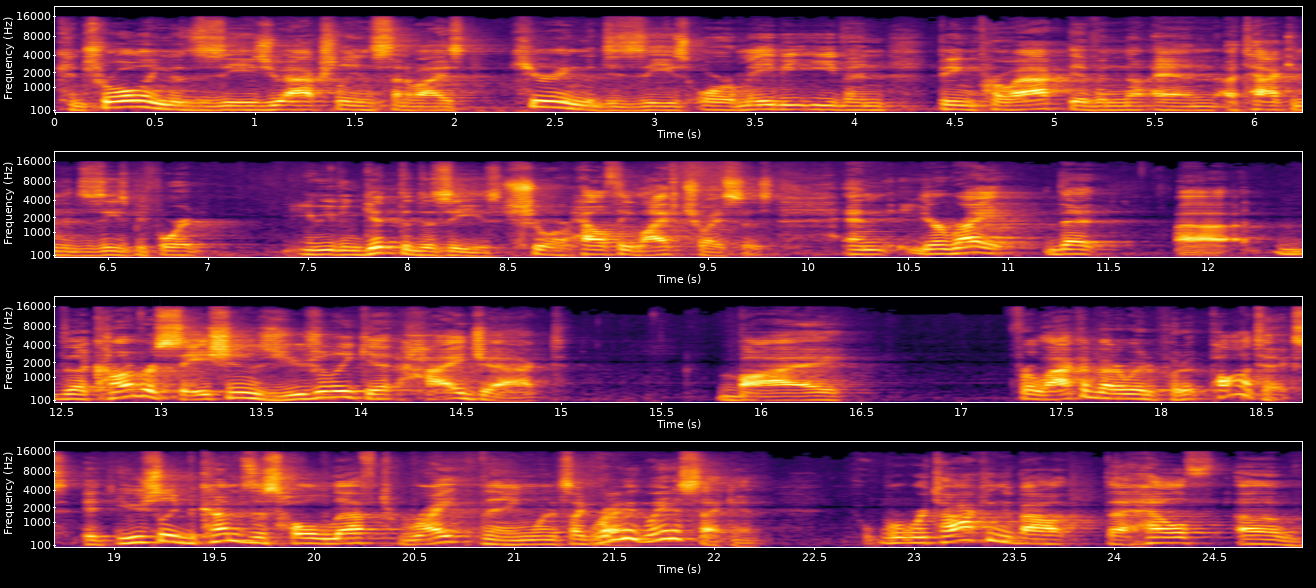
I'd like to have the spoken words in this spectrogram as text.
controlling the disease, you actually incentivize curing the disease or maybe even being proactive and, and attacking the disease before it, you even get the disease. Sure. Healthy life choices. And you're right that uh, the conversations usually get hijacked by, for lack of a better way to put it, politics. It usually becomes this whole left right thing when it's like, right. wait, wait a second. We're, we're talking about the health of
